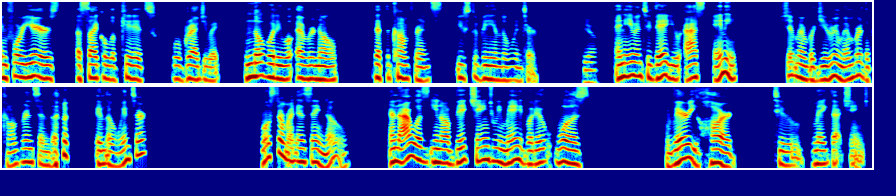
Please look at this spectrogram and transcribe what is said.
in four years, a cycle of kids will graduate. Nobody will ever know that the conference used to be in the winter. Yeah. And even today, you ask any member, do you remember the conference in the in the winter? Most of them are gonna say no. And that was, you know, a big change we made, but it was very hard to make that change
